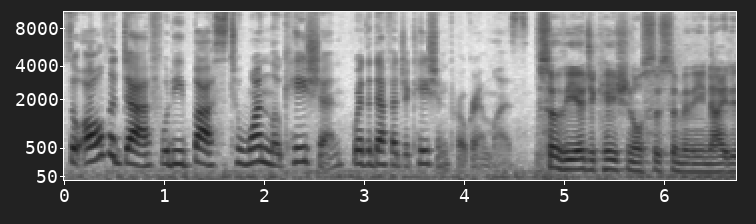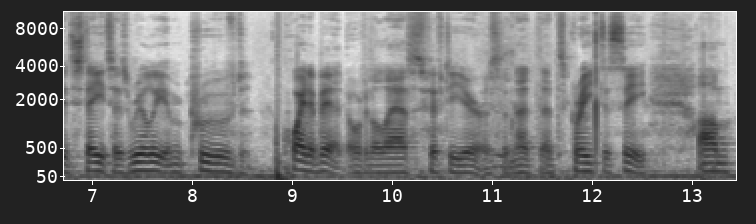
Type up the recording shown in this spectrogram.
so all the deaf would be bused to one location where the deaf education program was. So the educational system in the United States has really improved quite a bit over the last 50 years, and that, that's great to see. Um,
